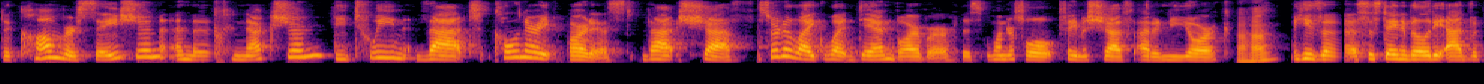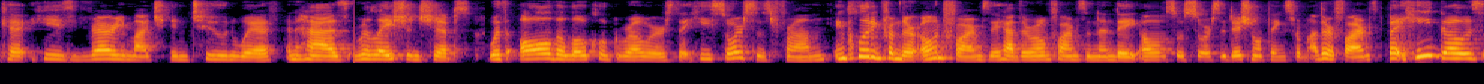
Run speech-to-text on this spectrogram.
the conversation and the connection between that culinary artist, that chef, sort of like what Dan Barber, this wonderful famous chef out of New York, Uh huh. he's a sustainability advocate. He's very much in tune with and has relationships with all the local growers that he sources from, including from their own farms. They have their own farms and then they also source additional things from other farms. But he goes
